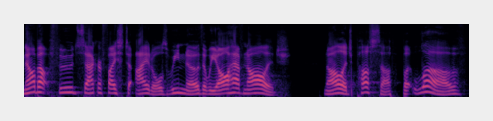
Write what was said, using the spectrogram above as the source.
Now, about food sacrificed to idols, we know that we all have knowledge. Knowledge puffs up, but love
